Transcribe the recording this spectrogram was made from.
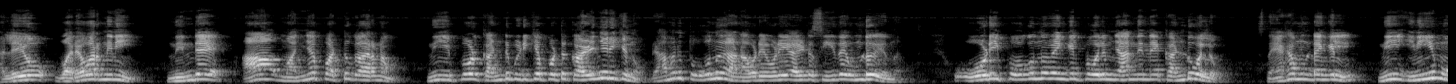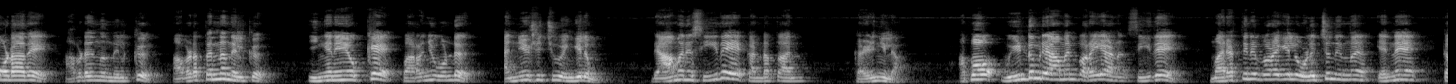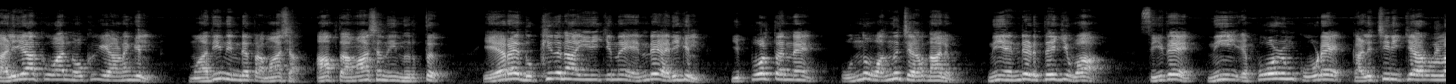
അല്ലയോ വരവർണിനി നിന്റെ ആ മഞ്ഞപ്പട്ടു കാരണം നീ ഇപ്പോൾ കണ്ടുപിടിക്കപ്പെട്ട് കഴിഞ്ഞിരിക്കുന്നു. രാമന് തോന്നുകയാണ് അവിടെ എവിടെയായിട്ട് സീത ഉണ്ട് എന്ന്. ഓടിപ്പോകുന്നുവെങ്കിൽ പോലും ഞാൻ നിന്നെ കണ്ടുവല്ലോ. സ്നേഹമുണ്ടെങ്കിൽ നീ ഇനിയും ഓടാതെ അവിടെ നിന്ന് നിൽക്ക് അവിടെ തന്നെ നിൽക്ക്. ഇങ്ങനെയൊക്കെ പറഞ്ഞുകൊണ്ട് അന്വേഷിച്ചുവെങ്കിലും രാമന് സീതയെ കണ്ടെത്താൻ കഴിഞ്ഞില്ല. അപ്പോ വീണ്ടും രാമൻ പറയാണ് സീതയെ മരത്തിന് പുറകിൽ ഒളിച്ചു നിന്ന് എന്നെ കളിയാക്കുവാൻ നോക്കുകയാണെങ്കിൽ മതി നിന്റെ തമാശ. ആ തമാശ നീ നിർത്ത്. ഏറെ ദുഃഖിതനായിരിക്കുന്ന എന്റെ അരികിൽ ഇപ്പോൾ തന്നെ ഒന്ന് വന്നു ചേർന്നാലും നീ എന്റെ അടുത്തേക്ക് വാ. സീതേ നീ എപ്പോഴും കൂടെ കളിച്ചിരിക്കാറുള്ള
